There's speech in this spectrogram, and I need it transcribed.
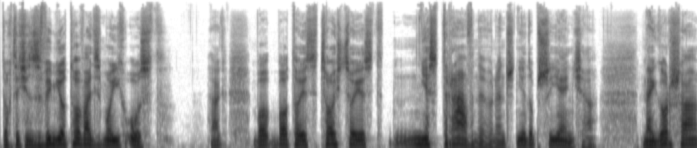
to chcę cię zwymiotować z moich ust tak? Bo, bo to jest coś, co jest niestrawne wręcz, nie do przyjęcia. Najgorsza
